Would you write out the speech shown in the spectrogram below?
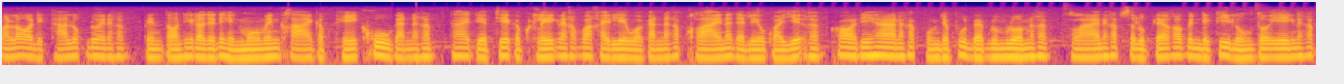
มาล่อเด็กทารกด้วยนะครับเป็นตอนที่เราจะได้เห็นโมเมนต์คลายกับเคลกคู่กันนะครับ ถ้าเปรียบเทียบกับเคลกนะครับว่าใครเร็วกว่ากันนะครับ คลายน่าจะเร็วกว่าเยอะครับ ข้อที่ห้านะครับผมจะพูดแบบรวมๆนะครับ คลายนะครับสรุปแล้วเขาเป็นเด็กที่หลงตัวเองนะครับ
